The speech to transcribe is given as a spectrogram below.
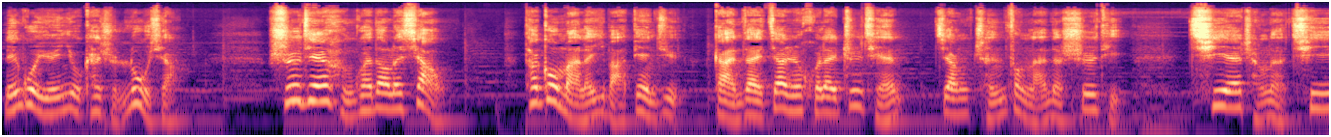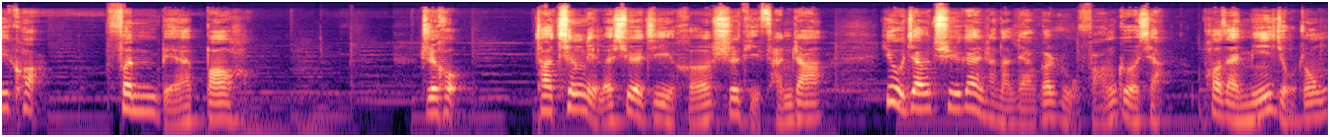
林过云又开始录像。时间很快到了下午，他购买了一把电锯，赶在家人回来之前，将陈凤兰的尸体切成了七块，分别包好之后。他清理了血迹和尸体残渣，又将躯干上的两个乳房割下，泡在米酒中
